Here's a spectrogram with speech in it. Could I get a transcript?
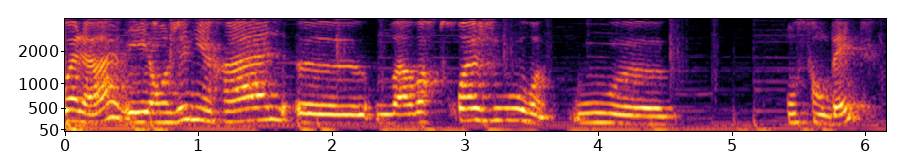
voilà. Et en général, euh, on va avoir trois jours où euh, on s'embête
